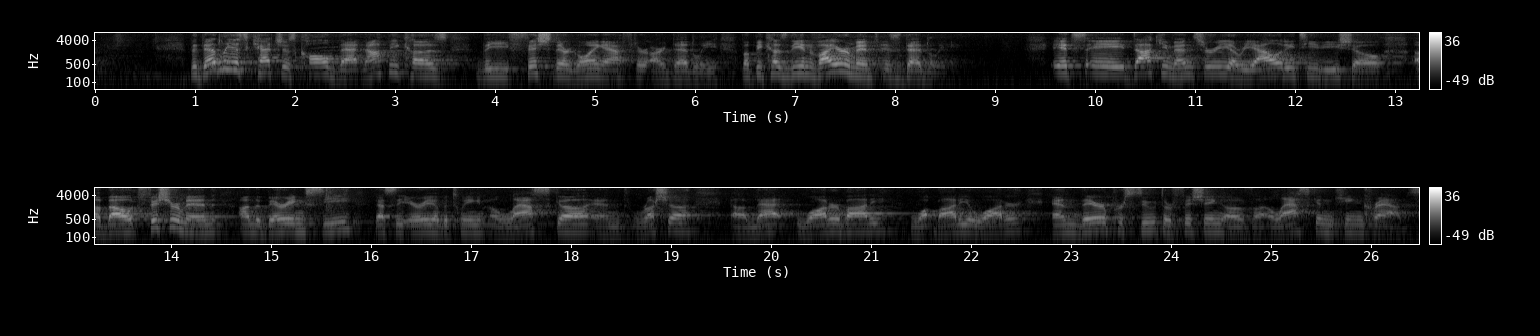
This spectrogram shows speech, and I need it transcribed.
The deadliest catch is called that not because the fish they're going after are deadly, but because the environment is deadly. It's a documentary, a reality TV show about fishermen on the Bering Sea. That's the area between Alaska and Russia. Um, that water body, wa- body of water, and their pursuit or fishing of uh, Alaskan king crabs.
